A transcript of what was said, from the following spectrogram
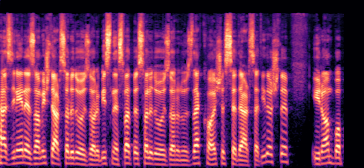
هزینه نظامیش در سال 2020 نسبت به سال 2019 کاهش 3 درصدی داشته ایران با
